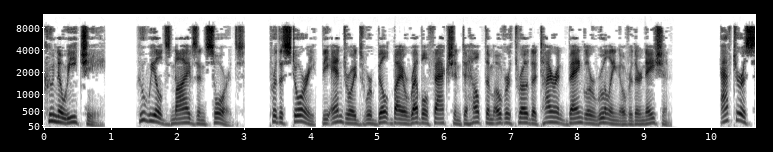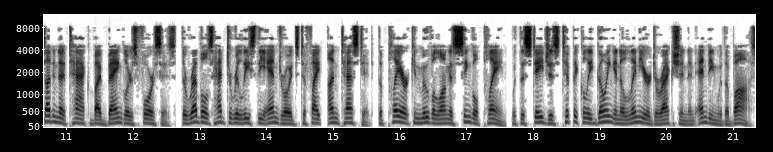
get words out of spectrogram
kunoichi, who wields knives and swords. Per the story, the androids were built by a rebel faction to help them overthrow the tyrant Banglar ruling over their nation. After a sudden attack by Banglar's forces, the rebels had to release the androids to fight. Untested, the player can move along a single plane, with the stages typically going in a linear direction and ending with a boss.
